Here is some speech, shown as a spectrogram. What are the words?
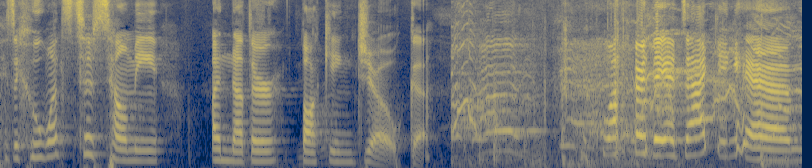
He's like, who wants to tell me another fucking joke? Why are they attacking him?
